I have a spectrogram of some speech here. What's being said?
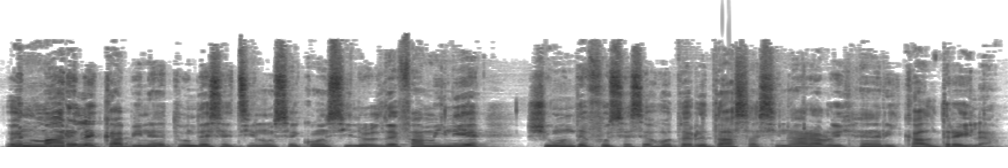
în marele cabinet unde se ținuse Consiliul de Familie și unde fusese hotărâtă asasinarea lui Henric al III-lea.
